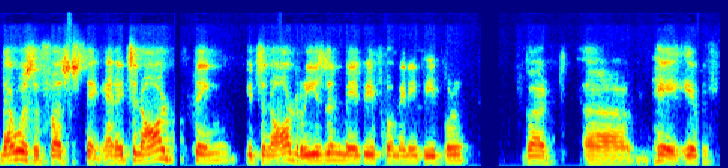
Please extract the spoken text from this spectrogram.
that was the first thing, and it's an odd thing. It's an odd reason, maybe for many people, But uh, hey, if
